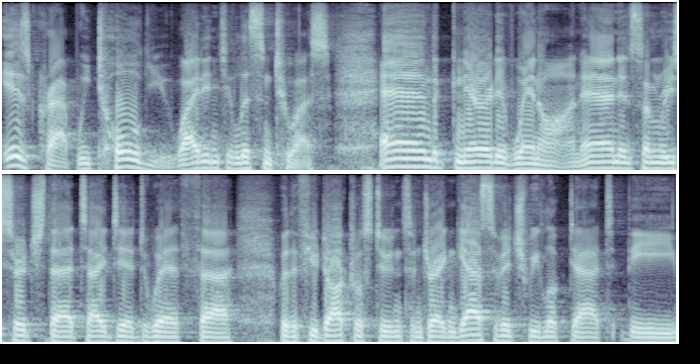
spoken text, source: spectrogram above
is crap. We told you. Why didn't you listen to us? And the narrative went on. And in some research that I did with, uh, with a few doctoral students in Dragan Gašević, we looked at the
